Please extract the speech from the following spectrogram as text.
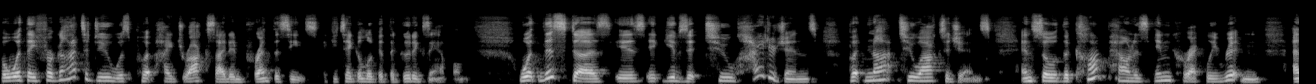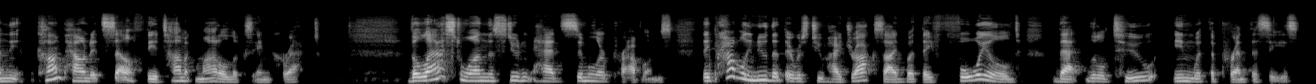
But what they forgot to do was put hydroxide in parentheses, if you take a look at the good example. What this does is it gives it two hydrogens, but not two oxygens. And so the compound is incorrectly written, and the compound itself, the atomic model looks incorrect. The last one, the student had similar problems. They probably knew that there was 2 hydroxide, but they foiled that little 2 in with the parentheses,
